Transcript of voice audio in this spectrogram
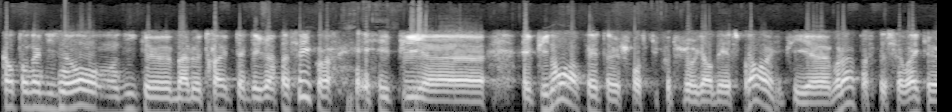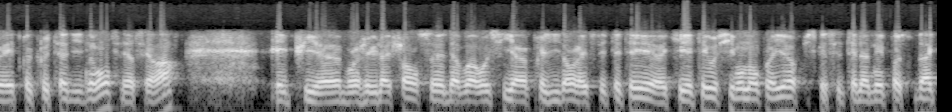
Quand on a 19 ans, on dit que bah, le train est peut-être déjà passé, quoi. Et puis, euh, et puis non, en fait, je pense qu'il faut toujours garder espoir. Et puis voilà, parce que c'est vrai qu'être recruté à 19 ans, c'est assez. Et puis, euh, bon, j'ai eu la chance d'avoir aussi un président de la STTT euh, qui était aussi mon employeur puisque c'était l'année post-bac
